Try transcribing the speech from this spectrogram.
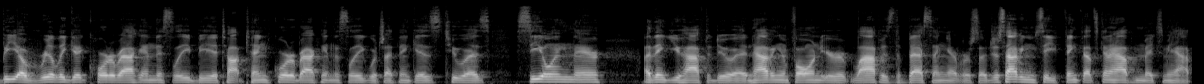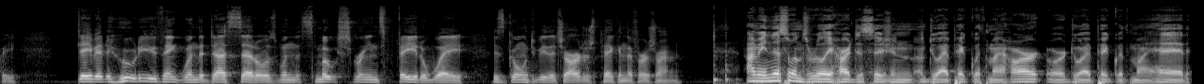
be a really good quarterback in this league, be a top 10 quarterback in this league, which I think is Tua's ceiling there. I think you have to do it. And having him fall into your lap is the best thing ever. So just having you see, think that's going to happen makes me happy. David, who do you think when the dust settles, when the smoke screens fade away, is going to be the Chargers pick in the first round? I mean, this one's a really hard decision. Uh, do I pick with my heart or do I pick with my head?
